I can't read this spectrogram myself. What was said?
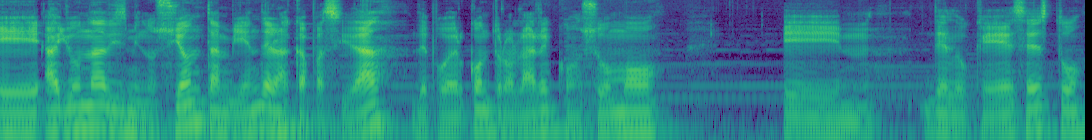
eh, hay una disminución también de la capacidad de poder controlar el consumo em, de lo que es esto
